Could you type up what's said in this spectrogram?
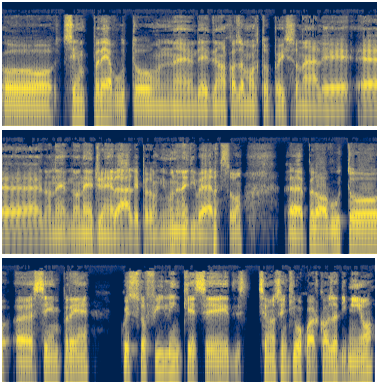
ho sempre avuto un, ed è una cosa molto personale, eh, non, è, non, è, generale, per ognuno è diverso, eh, però ho avuto eh, sempre questo feeling che se, se, non sentivo qualcosa di mio,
